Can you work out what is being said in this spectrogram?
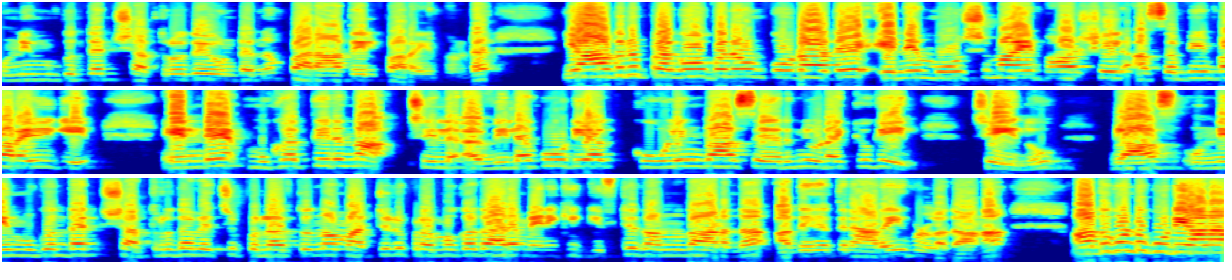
ഉണ്ണി ഉണ്ണിമുകുന്ദൻ ശത്രുതയുണ്ടെന്നും പരാതിയിൽ പറയുന്നുണ്ട്. യാതൊരു പ്രകോപനവും കൂടാതെ എന്നെ മോശമായ ഭാഷയിൽ അസഭ്യം പറയുകയും എന്റെ മുഖത്തിരുന്ന ചില വില കൂടിയ കൂളിംഗ് ഗ്ലാസ് എറിഞ്ഞുടയ്ക്കുകയും ചെയ്തു. ഗ്ലാസ് ഉണ്ണി മുകുന്ദൻ ശത്രുത വെച്ച് പുലർത്തുന്ന മറ്റൊരു പ്രമുഖ താരം എനിക്ക് ഗിഫ്റ്റ് തന്നതാണെന്ന് അദ്ദേഹത്തിന് അറിവുള്ളതാണ്. അതുകൊണ്ട് കൂടിയാണ്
